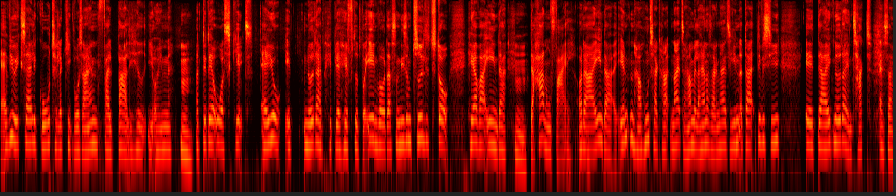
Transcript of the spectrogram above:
er vi jo ikke særlig gode til at kigge vores egen fejlbarlighed i øjnene. Mm. Og det der ord skilt er jo et, noget, der bliver hæftet på en, hvor der sådan ligesom tydeligt står, her var en, der, mm. der har nogle fejl. Og der er en, der enten har hun sagt nej til ham, eller han har sagt nej til hende. Og der, det vil sige, øh, der er ikke noget, der er intakt. Altså,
